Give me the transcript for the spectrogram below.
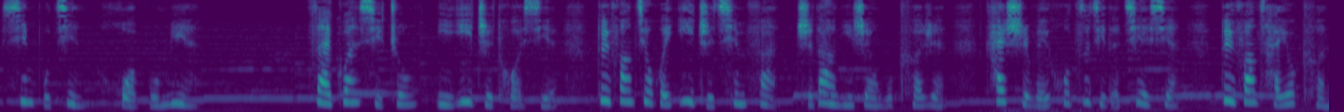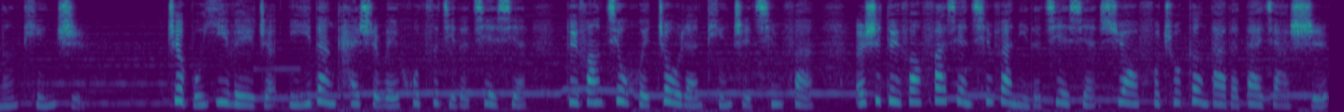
心不尽。”火不灭，在关系中，你一直妥协，对方就会一直侵犯，直到你忍无可忍，开始维护自己的界限，对方才有可能停止。这不意味着你一旦开始维护自己的界限，对方就会骤然停止侵犯，而是对方发现侵犯你的界限需要付出更大的代价时，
